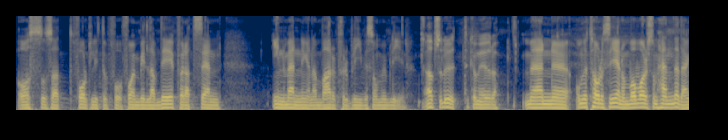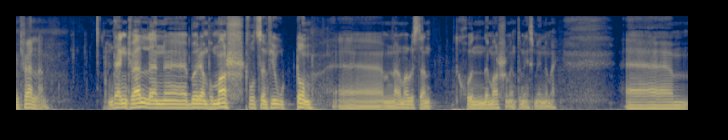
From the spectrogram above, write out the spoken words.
och så, så att folk lite får, får en bild av det för att sen invändningarna varför blir vi som vi blir. Absolut, det kan vi göra Men eh, om du tar oss igenom, vad var det som hände den kvällen? Den kvällen, eh, början på mars 2014 eh, Närmare bestämt 7 mars om jag inte missminner mig Ehm,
